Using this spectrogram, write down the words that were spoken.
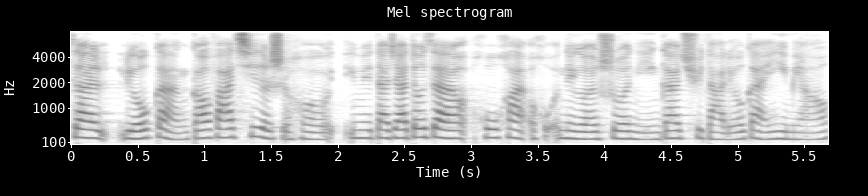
在流感高发期的时候，因为大家都在呼唤那个说你应该去打流感疫苗。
